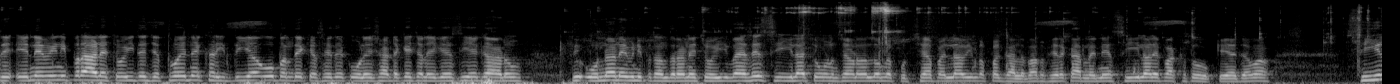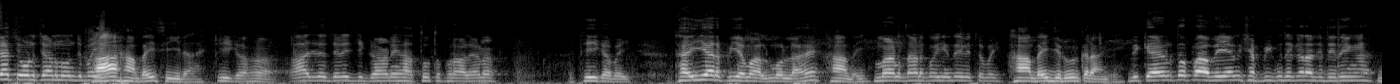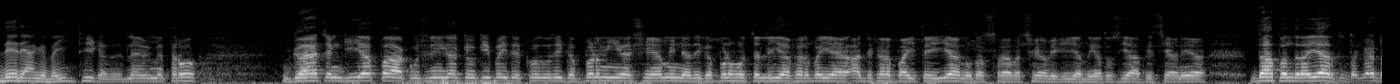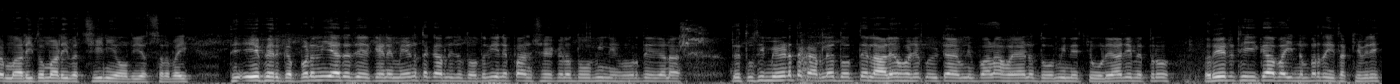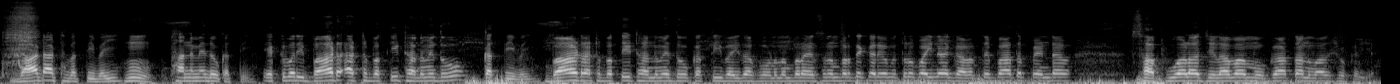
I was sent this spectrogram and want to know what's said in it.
ਤੇ ਇਹਨੇ ਵੀ ਨਹੀਂ ਭਰਾ ਨੇ ਚੋਈ ਤੇ ਜਿੱਥੋਂ ਇਹਨੇ ਖਰੀਦੀ ਆ, ਉਹ ਬੰਦੇ ਕਿਸੇ ਦੇ ਕੋਲੇ ਛੱਡ ਕੇ ਚਲੇ ਗਏ ਸੀ ਇਹ ਗਾਂ ਨੂੰ ਤੇ ਉਹਨਾਂ ਨੇ ਵੀ ਨਹੀਂ ਪਤੰਦਰਾਂ ਨੇ ਚੋਈ। ਵੈਸੇ ਸੀਲ ਆ ਚੋਣ ਜਾਣ ਵੱਲੋਂ ਮੈਂ ਪੁੱਛਿਆ ਪਹਿਲਾਂ ਵੀ ਆਪਾਂ ਗੱਲਬਾਤ ਫਿਰ ਕਰ ਲੈਨੇ ਆ ਸੀਲ ਵਾਲੇ ਪੱਖ ਤੋਂ ਓਕੇ ਆ ਜਾਵਾਂ ਸੀਲ ਆ ਚੋਣ ਚਾਣ ਨੂੰ ਉਂਝ ਬਾਈ ਹਾਂ ਹਾਂ ਬਾਈ ਸੀਲ ਆ। ਠੀਕ ਆ ਹਾਂ। ਆ ਜਿਹੜੇ ਜਿਹੜੇ ਜਗਾਂ ਨੇ ਹੱਥ ਹੁੱਥ ਫਰਾ ਲਿਆ ਨਾ ਠੀਕ ਆ ਬਾਈ। 28000 ਰੁਪਿਆ ਮਾਲ ਮੁੱਲ ਆ ਹੈ? ਹਾਂ ਬਾਈ। ਮਾਨਦਾਨ ਕੋਈ ਇਹਦੇ ਵਿੱਚ ਬਾਈ? ਹਾਂ ਬਾਈ ਜ਼ਰੂਰ ਕਰਾਂਗੇ। ਵੀ ਕਹਿਣ ਤੋਂ ਭਾਵੇਂ ਆ ਵੀ 26 ਕੁ ਦੇ ਘਰਾਂ 'ਚ ਦੇ ਦੇਗਾ। ਦੇ ਦਿਆਂਗੇ ਬਾਈ। ਠੀਕ ਆ ਵੀਰੇ ਲੈ ਵੀ ਮਿੱਤਰੋ ਗਾਂ ਚੰਗੀ ਆ, ਭਾ ਕੁਛ ਨਹੀਂਗਾ ਕਿਉਂਕਿ ਬਈ ਦੇਖੋ ਤੁਸੀਂ ਗੱਬਣ ਵੀ ਆ 6 ਮਹੀਨਿਆਂ ਦੀ ਗੱਬਣ ਹੋ ਚੱਲੀ ਆ, ਫਿਰ ਬਈ ਅੱਜ ਕੱਲ 22 23000 ਨੂੰ ਤਾਂ ਸਰਾ ਬੱਚੀਆਂ ਵਿਕੀ ਜਾਂਦੀਆਂ, ਤੁਸੀਂ ਆਪ ਹੀ ਸਿਆਣੇ ਆ। 10 15000 ਤੋਂ ਤਾਂ ਘੱਟ ਮਾੜੀ ਤੋਂ ਮਾੜੀ ਬੱਚੀ ਨਹੀਂ ਆਉਂਦੀ ਅਸਰ ਬਈ। ਤੇ ਇਹ ਫਿਰ ਗੱਬਣ ਵੀ ਆ ਤੇ ਜੇ ਕਿਸੇ ਨੇ ਮਿਹਨਤ ਕਰ ਲਈ ਤਾਂ ਦੁੱਧ ਵੀ ਇਹਨੇ 5-6 ਕਿਲੋ 2 ਮਹੀਨੇ ਹੋਰ ਦੇ ਜਾਣਾ। ਤੇ ਤੁਸੀਂ ਮਿਹਨਤ ਕਰ ਲਿਓ ਦੁੱਧ ਤੇ ਲਾ ਲਿਓ ਹੋ ਜੇ ਕੋਈ ਟਾਈਮ ਨਹੀਂ ਬਾਹਲਾ ਹੋਇਆ ਇਹਨੂੰ 2 ਮਹੀਨੇ ਚੋਲਿਆ ਜੇ ਮਿੱਤਰੋ। ਰੇਟ ਠੀਕ ਆ ਬਾਈ ਨੰਬਰ ਦੇ ਲੱਖੇ ਵੀਰੇ। 6232 ਬਾਈ। ਹੂੰ। 98231 ਇੱਕ ਵਾਰੀ 62829822 31 ਬਾਈ। 6282982231 ਬਾਈ ਦਾ ਫੋਨ ਨੰਬਰ ਹੈ ਇਸ ਨੰਬਰ ਤੇ ਕਰਿਓ ਮਿੱਤਰੋ ਬਾਈ ਨਾਲ ਗੱਲ ਤੇ ਬਾਤ ਪਿੰਡ ਸਾਫੂ ਵਾਲਾ ਜ਼ਿਲ੍ਹਾ ਵਾ ਮੋਗਾ। ਧੰਨਵਾਦ ਸ਼ੁਕਰੀਆ।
